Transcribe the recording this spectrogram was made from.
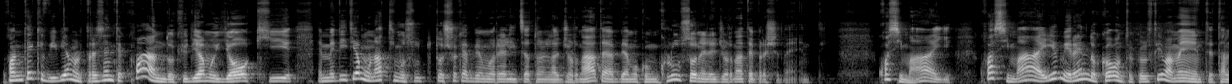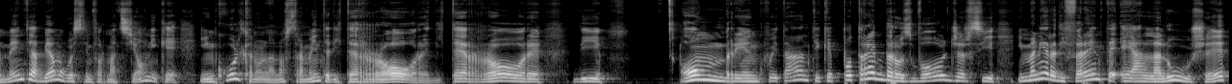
Quant'è che viviamo il presente? Quando chiudiamo gli occhi e meditiamo un attimo su tutto ciò che abbiamo realizzato nella giornata e abbiamo concluso nelle giornate precedenti? Quasi mai, quasi mai. Io mi rendo conto che ultimamente talmente abbiamo queste informazioni che inculcano la nostra mente di terrore, di terrore, di ombri inquietanti che potrebbero svolgersi in maniera differente e alla luce,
